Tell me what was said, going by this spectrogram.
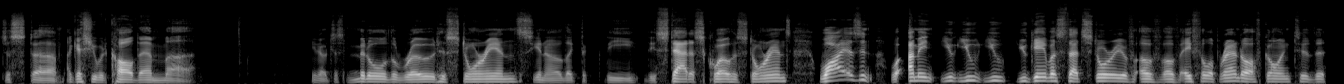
just uh, I guess you would call them uh, you know just middle of the road historians you know like the, the the status quo historians. Why isn't I mean you you you you gave us that story of, of, of A. Philip Randolph going to the,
